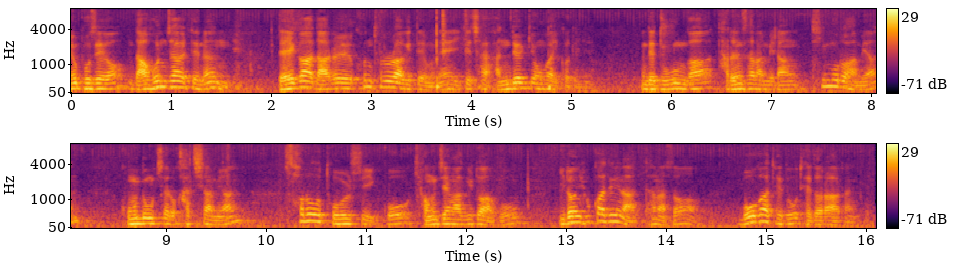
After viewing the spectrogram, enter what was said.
여러분 보세요. 나 혼자 할 때는 내가 나를 컨트롤하기 때문에 이게 잘 안 될 경우가 있거든요. 근데 누군가 다른 사람이랑 팀으로 하면 공동체로 같이 하면 서로 도울 수 있고 경쟁하기도 하고 이런 효과들이 나타나서 뭐가 돼도 되더라라는 거예요.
